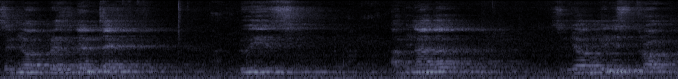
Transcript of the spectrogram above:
señor presidente Luis Abinader, señor ministro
